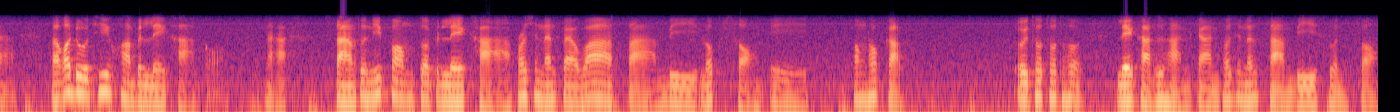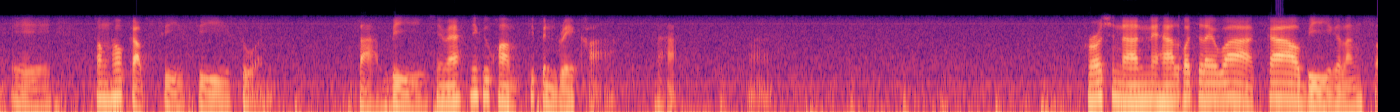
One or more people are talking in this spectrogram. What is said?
อ่าเราก็ดูที่ความเป็นเลขาก่อนนะฮะ สามตัวนี้ฟอร์มตัวเป็นเลขา เพราะฉะนั้นแปลว่า 3b ลบ 2a ต้องเท่ากับ เอ้ย โทษโทษโทษเลขาคือหารกัน เพราะฉะนั้น 3b ส่วน 2a ต้องเท่ากับ 4c ส่วน 3b ใช่ไหมนี่คือความที่เป็นเรขา นะฮะเพราะฉะนั้นนะฮะเราก็จะได้ว่า 9b กำลังส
